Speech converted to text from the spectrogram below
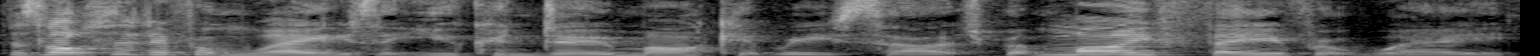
There's lots of different ways that you can do market research, but my favourite way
